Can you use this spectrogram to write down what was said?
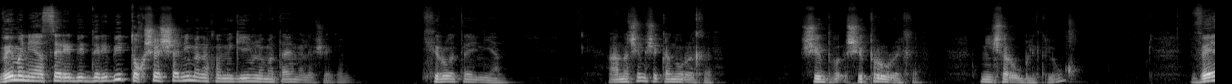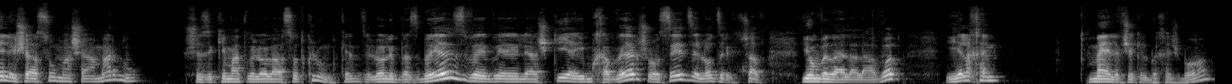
ואם אני אעשה ריבית דריבית, תוך 6 שנים אנחנו מגיעים ל-200,000 שקל. תראו את העניין. האנשים שקנו רכב, שיפרו רכב, נשארו בלי כלום, ואלה שעשו מה שאמרנו, שזה כמעט ולא לעשות כלום, כן? זה לא לבזבז ו- ולהשקיע עם חבר שעושה את זה, לא צריך עכשיו יום ולילה לעבוד. יהיה לכם 100 אלף שקל בחשבון,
